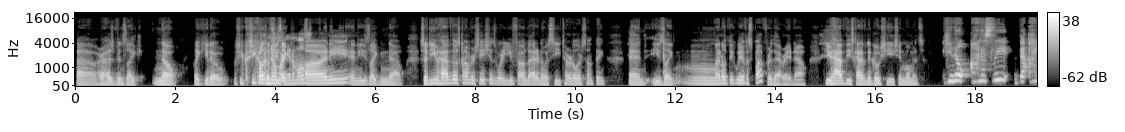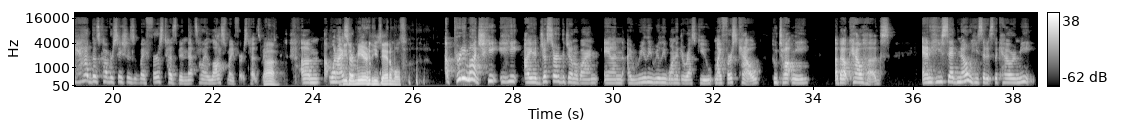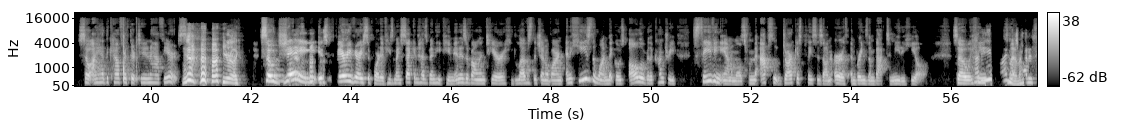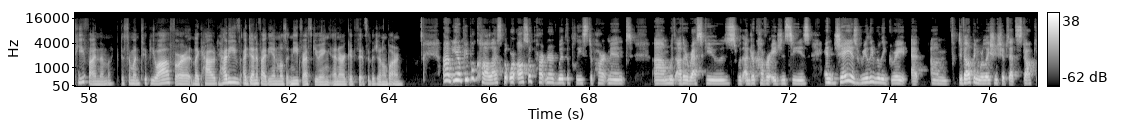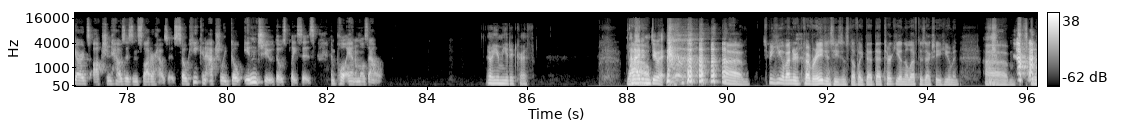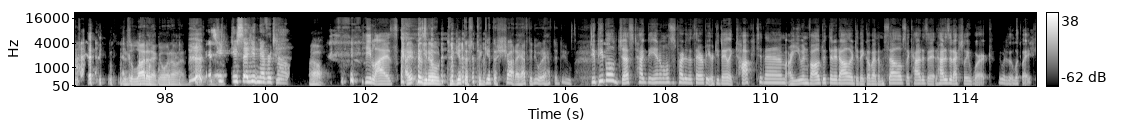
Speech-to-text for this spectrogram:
uh, her husband's like, no, like you know, she she calls oh, no more like, animals, honey, and he's like, no. So do you have those conversations where you found I don't know a sea turtle or something, and he's like, mm, I don't think we have a spot for that right now. Do you have these kind of negotiation moments? You know honestly that i had those conversations with my first husband. That's how i lost my first husband. Ah. um when i either started, me or these animals. Uh, pretty much. He he i had just started the gentle barn and i really really wanted to rescue my first cow who taught me about cow hugs. And he said no. He said it's the cow or me. So i had the cow for 13 and a half years. You were like so Jay is very, very supportive. He's my second husband. He came in as a volunteer. He loves the Gentle Barn, and he's the one that goes all over the country saving animals from the absolute darkest places on earth and brings them back to me to heal. So how do you find them? How does he find them? Like, does someone tip you off, or like how how do you identify the animals that need rescuing and are a good fit for the Gentle Barn? Um, you know, people call us, but we're also partnered with the police department um, with other rescues, with undercover agencies. And Jay is really, really great at um, developing relationships at stockyards, auction houses, and slaughterhouses. So he can actually go into those places and pull animals out. Oh, you're muted, Chris. Wow. And I didn't do it. um, speaking of undercover agencies and stuff like that, that turkey on the left is actually a human. Um, so there's a lot of that going on. Yes, you, you said you'd never tell. Oh, he lies. I, you know, to get the to get the shot, I have to do what I have to do. Do people just hug the animals as part of the therapy, or do they like talk to them? Are you involved with it at all, or do they go by themselves? Like, how does it how does it actually work? What does it look like?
